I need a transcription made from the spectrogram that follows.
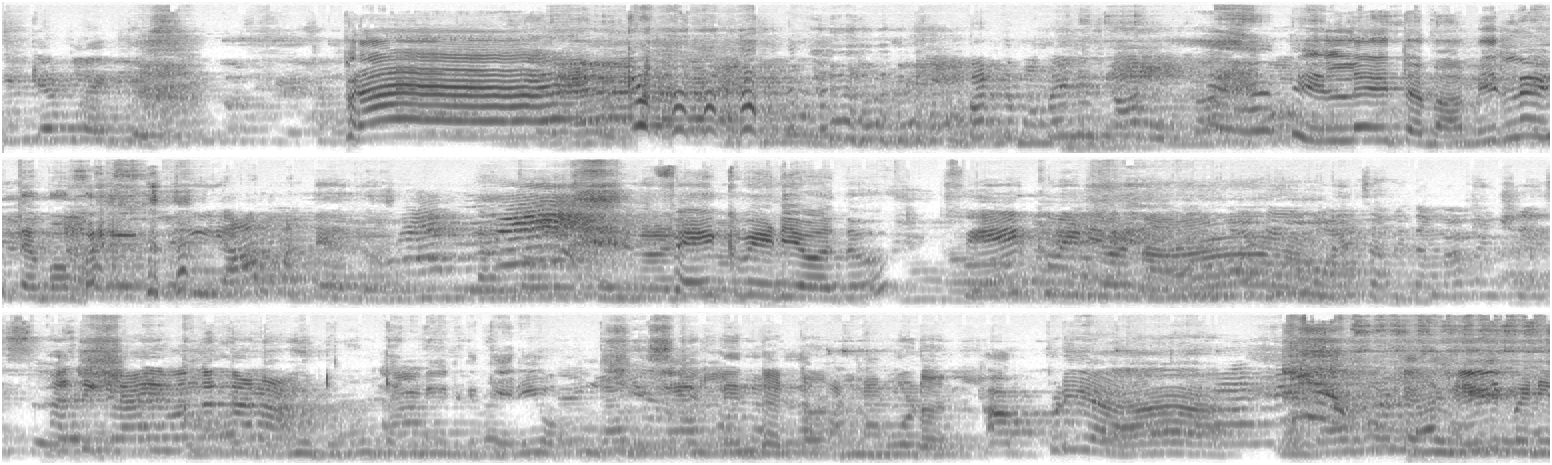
he kept like this. But the mobile is not with her. ಇಲ್ಲೇ ಐತೆ ಮ್ಯಾಮ್ ಇಲ್ಲೇ ಐತೆ ಮೊಬೈಲ್ ಯಾರು ಮತ್ತೆ ಅದು ಫೇಕ್ ವಿಡಿಯೋ ಅದು ಫೇಕ್ ವಿಡಿಯೋನಾ அப்படியா ಹೇಳಿಬಿಡಿ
